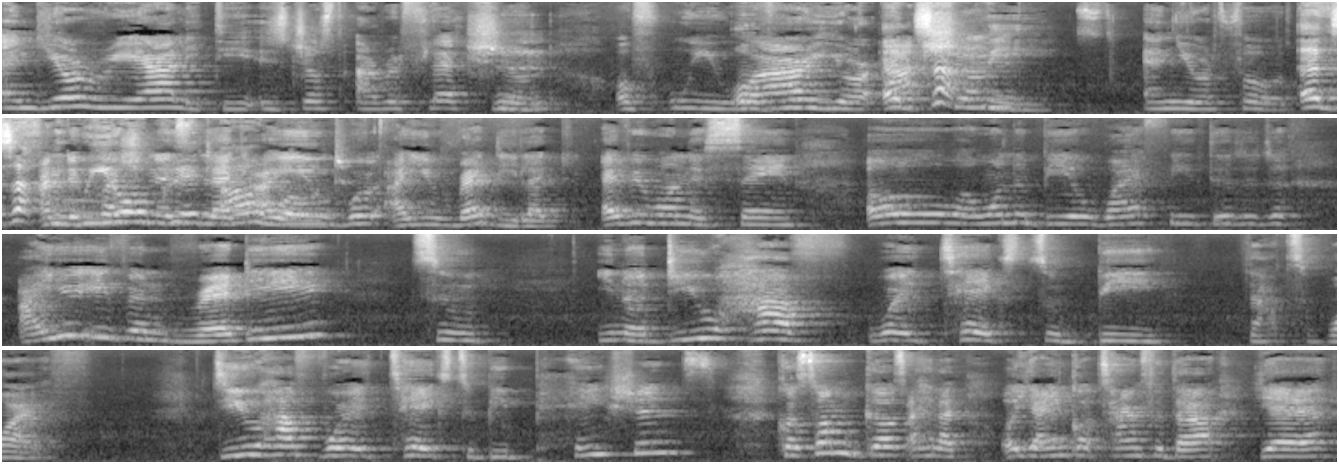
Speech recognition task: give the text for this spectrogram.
and your reality is just a reflection of who you Mm. Of are who- your exactly. actions and your thoughts Exactly. And the we all question create is like, are world. you are you ready? Like everyone is saying, oh, I want to be a wifey. Da, da, da. Are you even ready to, you know, do you have what it takes to be that wife? Do you have what it takes to be patient? Because some girls are like, oh yeah, I ain't got time for that. Yeah,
